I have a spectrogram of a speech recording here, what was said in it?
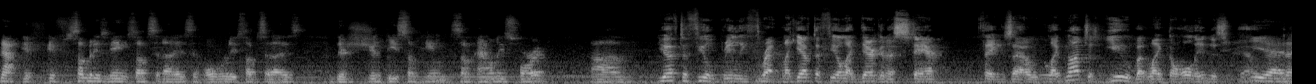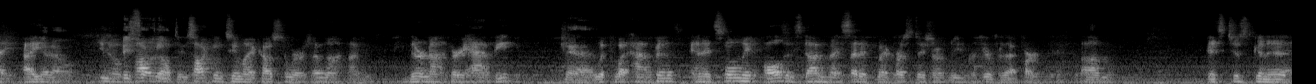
Now, if, if somebody's being subsidized and overly subsidized, there should be some some penalties for it. Um, you have to feel really threatened. Like you have to feel like they're going to stamp things out. Like not just you, but like the whole industry. Out. Yeah, and I, I you know, you know, talking, talking to my customers, I'm not, I'm they're not very happy Yeah. with what happened, and it's only all it's done. And I said it in my presentation. I don't believe were here for that part. Um, it's just gonna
